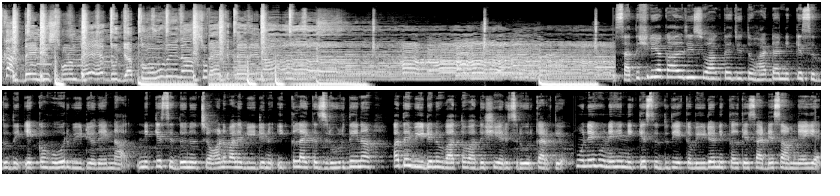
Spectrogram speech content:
ਕਰਦੇ ਨਹੀਂ ਸੁਣਦੇ, ਦੂਜਾ ਤੂੰ ਵੀ ਨਾ ਸੁਣੇ। ਕਿ ਤੇਰੇ ਨਾਲ। ਸਤਿ ਸ਼੍ਰੀ ਅਕਾਲ ਜੀ, ਸਵਾਗਤ ਹੈ ਜੀ ਤੁਹਾਡਾ ਨਿੱਕੇ ਸਿੱਧੂ ਦੀ ਇੱਕ ਹੋਰ ਵੀਡੀਓ ਦੇ ਨਾਲ। ਨਿੱਕੇ ਸਿੱਧੂ ਨੂੰ ਚਾਹਣ ਵਾਲੇ ਵੀਡੀਓ ਨੂੰ ਇੱਕ ਲਾਈਕ ਜ਼ਰੂਰ ਦੇਣਾ ਅਤੇ ਵੀਡੀਓ ਨੂੰ ਵੱਧ ਤੋਂ ਵੱਧ ਸ਼ੇਅਰ ਜ਼ਰੂਰ ਕਰ ਦਿਓ। ਹੁਣੇ ਹੁਣੇ ਹੀ ਨਿੱਕੇ ਸਿੱਧੂ ਦੀ ਇੱਕ ਵੀਡੀਓ ਨਿਕਲ ਕੇ ਸਾਡੇ ਸਾਹਮਣੇ ਆਈ ਹੈ।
